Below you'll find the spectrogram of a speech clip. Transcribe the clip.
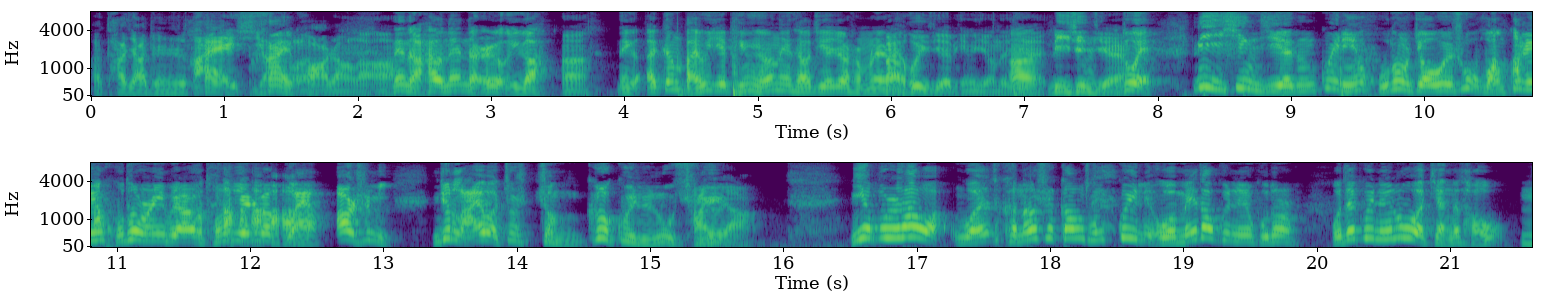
啊，他家真是太香太夸张了啊，那哪还有那哪儿有一个？啊，那个哎，跟百汇街平行那条街叫什么来着？百汇街平行的啊。街，立信街，对，立信街跟桂林胡同交汇处，往桂林胡同那边，往同济街那边拐 二十米，你就来吧，就是整个桂林路区。域。茶油鸭，你也不知道啊，我可能是刚从桂林，我没到桂林胡同，我在桂林路剪个头，嗯，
